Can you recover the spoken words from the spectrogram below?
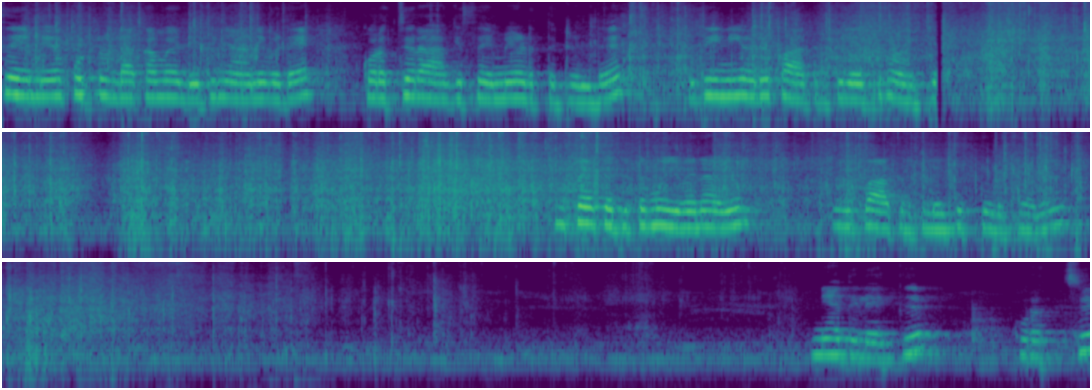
സേമിയ പുട്ടുണ്ടാക്കാൻ വേണ്ടിയിട്ട് ഞാനിവിടെ കുറച്ച് റാഗി സേമിയ എടുത്തിട്ടുണ്ട്. ഇത് ഇനി ഒരു പാത്രത്തിലേക്ക് മാറ്റാം. ഈ പാക്കറ്റിട്ട് മുഴുവനായും ഈ പാത്രത്തിലേക്ക് ഇട്ട് കൊടുക്കുകയാണ്. ഇനി അതിലേക്ക് കുറച്ച്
